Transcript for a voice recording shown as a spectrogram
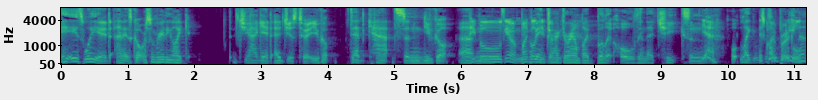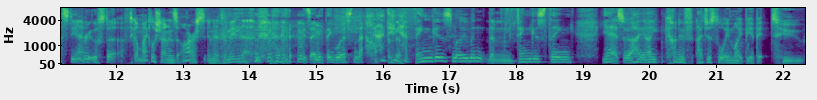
it is weird and it's got some really like jagged edges to it. You've got dead cats and you've got um, People, you know, Michael, being you've got- dragged around by bullet holes in their cheeks and Yeah. like It's quite brutal. nasty, Yeah. brutal stuff. It's got Michael Shannon's arse in it. I mean, uh, Is anything worse than that? And the fingers moment, the fingers thing. Yeah, so I, I kind of, I just thought it might be a bit too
